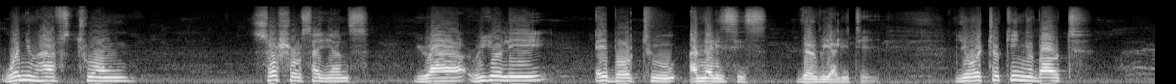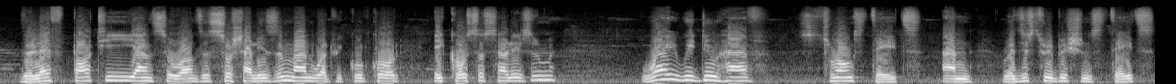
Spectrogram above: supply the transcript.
when you have strong social science, you are really able to analyze the reality. You were talking about the left party and so on, the socialism and what we could call eco-socialism. Why we do have strong states and redistribution states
